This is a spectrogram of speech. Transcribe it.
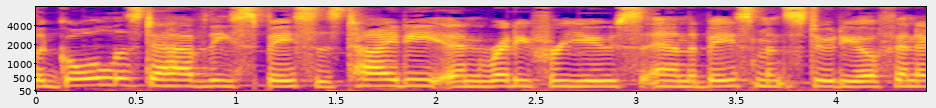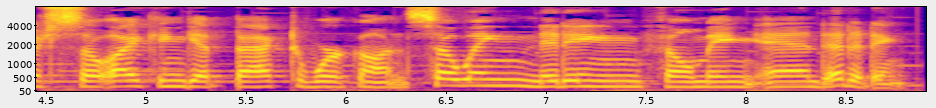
The goal is to have these spaces tidy and ready for use and the basement studio finished so I can get back to work on sewing, knitting, filming, and editing.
